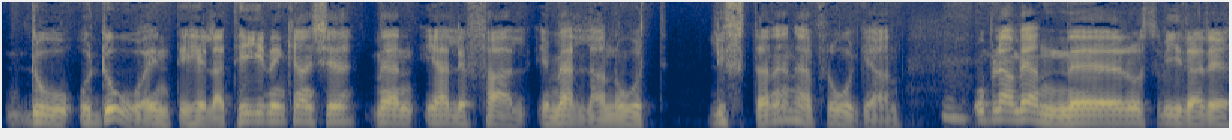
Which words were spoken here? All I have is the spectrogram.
då och då, inte hela tiden kanske, men i alla fall emellanåt lyfta den här frågan. Mm. Och bland vänner och så vidare,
